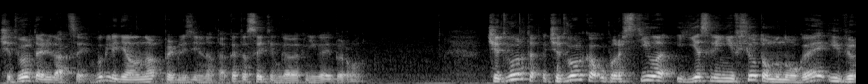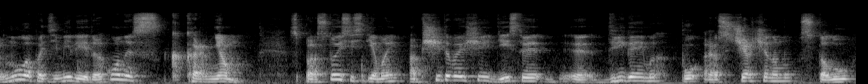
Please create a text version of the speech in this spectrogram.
Четвертая редакция выглядела она приблизительно так. Это сеттинговая книга Эберона. Четверта, четверка упростила, если не все, то многое, и вернула подземелья и драконы с, к корням. С простой системой, обсчитывающей действия э, двигаемых по расчерченному столу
